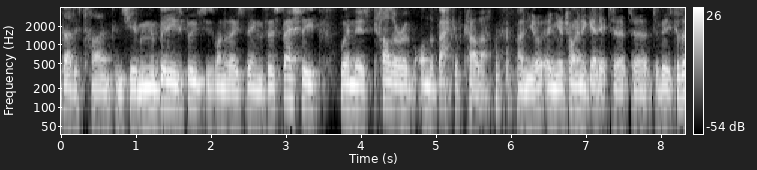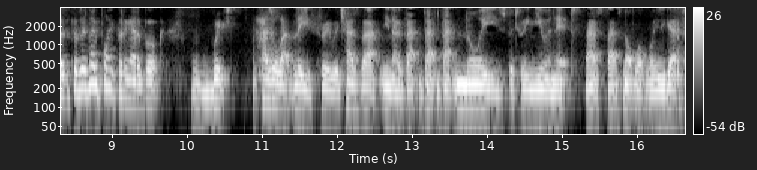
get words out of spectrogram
that is time consuming. And Billy's Boots is one of those things, especially when there's colour on the back of colour and you're, and you're trying to get it to, to, to be, because there's no point putting out a book which has all that bleed through, which has that, you know, that, that, that noise between you and it. That's, that's not what you get.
